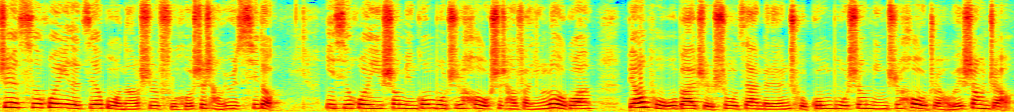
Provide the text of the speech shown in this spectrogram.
这次会议的结果呢是符合市场预期的。议息会议声明公布之后，市场反应乐观，标普五百指数在美联储公布声明之后转为上涨。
